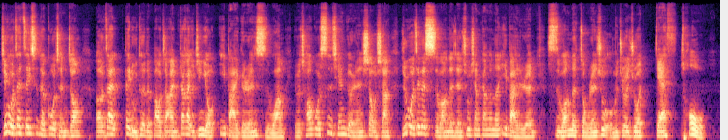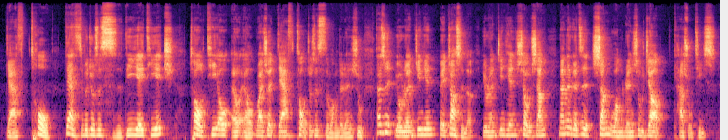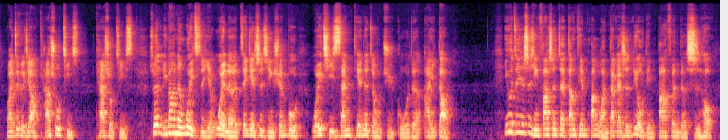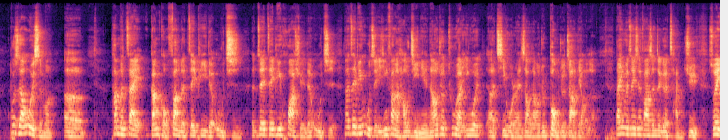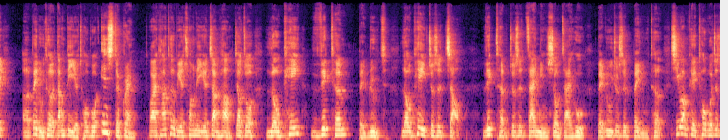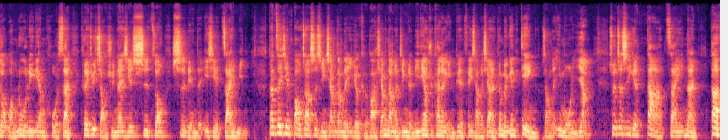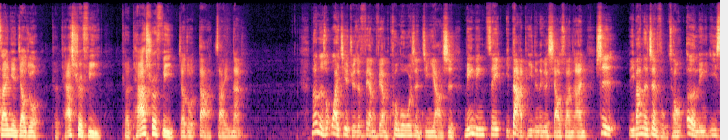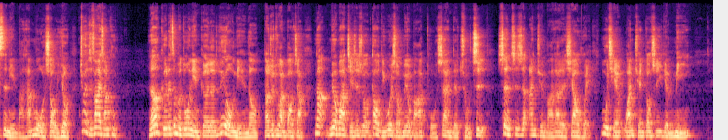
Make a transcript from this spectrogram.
结果在这一次的过程中。呃，在贝鲁特的爆炸案，大概已经有一百个人死亡，有超过四千个人受伤。如果这个死亡的人数像刚刚那一百人死亡的总人数，我们就会说 death toll，death toll，death 是不是就是死？D E A T H，toll T O L L，right？所以 death toll 就是死亡的人数。但是有人今天被炸死了，有人今天受伤，那那个字伤亡人数叫 casualties，right？这个叫 casualties，casualties。所以黎巴嫩为此也为了这件事情宣布为期三天那种举国的哀悼，因为这件事情发生在当天傍晚大概是六点八分的时候，不知道为什么，呃，他们在港口放了这批的物质，呃，这这批化学的物质，那这批物质已经放了好几年，然后就突然因为呃起火燃烧，然后就嘣就炸掉了。但因为这一次发生这个惨剧，所以呃贝鲁特当地也透过 Instagram。来，他特别创立一个账号，叫做 Locate Victim Beirut。Locate 就是找，Victim 就是灾民受灾户，北路就是贝鲁特。希望可以透过这种网络力量扩散，可以去找寻那些失踪、失联的一些灾民。但这件爆炸事情相当的一个可怕，相当的惊人，你一定要去看那个影片，非常的吓人，根本跟电影长得一模一样。所以这是一个大灾难，大灾难叫做 Catastrophe。Catastrophe 叫做大灾难。那那时候外界觉得非常非常困惑或是很惊讶的是，明明这一大批的那个硝酸铵是黎巴嫩政府从二零一四年把它没收以后，就一直放在仓库，然后隔了这么多年，隔了六年哦，然后就突然爆炸，那没有办法解释说到底为什么没有把它妥善的处置，甚至是安全把它的销毁，目前完全都是一个谜。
